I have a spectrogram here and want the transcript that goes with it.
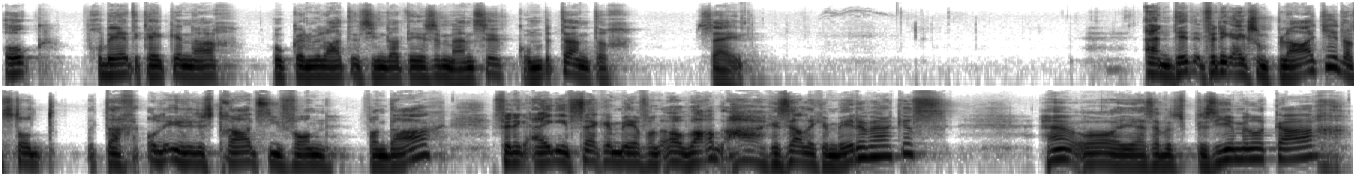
ook proberen te kijken naar hoe kunnen we laten zien dat deze mensen competenter zijn. En dit vind ik eigenlijk zo'n plaatje, dat stond daar in de illustratie van vandaag. Vind ik eigenlijk iets zeggen meer van, oh, waarom? Ah, gezellige medewerkers. He, oh, ja, ze hebben plezier met elkaar.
